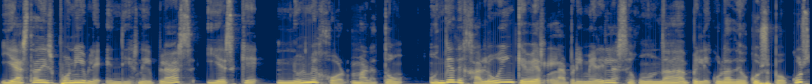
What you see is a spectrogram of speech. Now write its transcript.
Ya está disponible en Disney Plus y es que no hay mejor maratón un día de Halloween que ver la primera y la segunda película de Ocus Pocus.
